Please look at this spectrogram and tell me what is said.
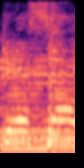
guess I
